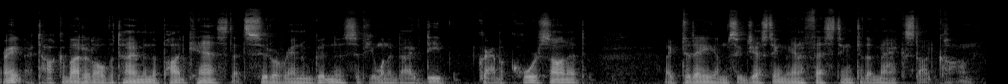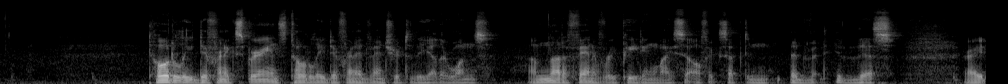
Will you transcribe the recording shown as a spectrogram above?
Right? I talk about it all the time in the podcast. That's pseudo random goodness. If you want to dive deep, grab a course on it. Like today, I'm suggesting manifesting to the max.com. Totally different experience, totally different adventure to the other ones. I'm not a fan of repeating myself, except in this, right?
